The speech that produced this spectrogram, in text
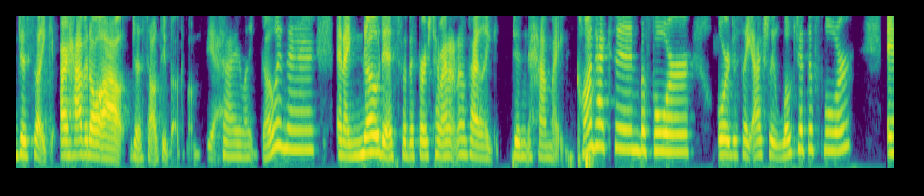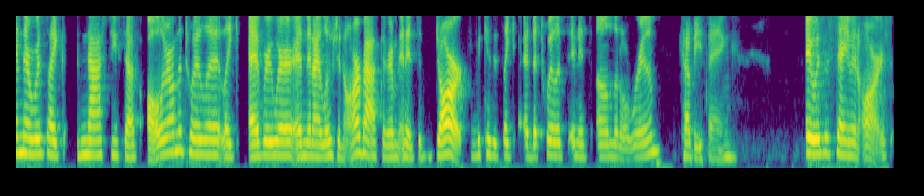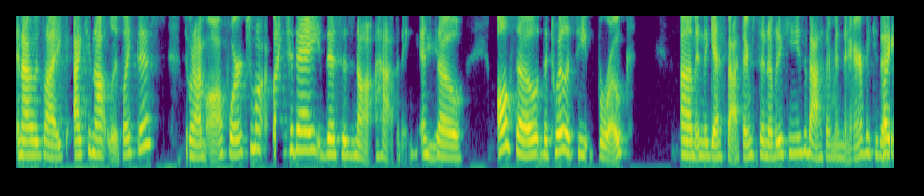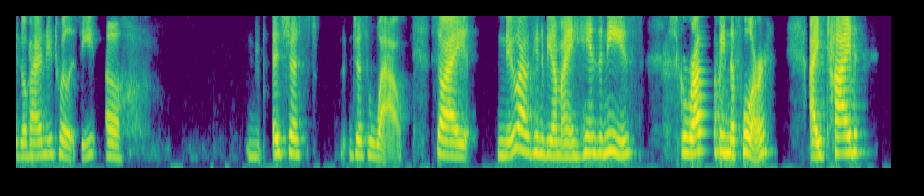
just like I have it all out, just I'll do both of them. Yeah. So I like go in there and I noticed for the first time, I don't know if I like didn't have my contacts in before or just like actually looked at the floor and there was like nasty stuff all around the toilet, like everywhere. And then I looked in our bathroom and it's dark because it's like uh, the toilet's in its own little room Cubby thing. it was the same in ours and i was like i cannot live like this so when i'm off work tomorrow like today this is not happening and Yeah. so also the toilet seat broke um in the guest bathroom so nobody can use the bathroom in there because i have to go buy a new toilet seat Oh, it's just just wow. So i knew i was going to be on my hands and knees scrubbing the floor. I tied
